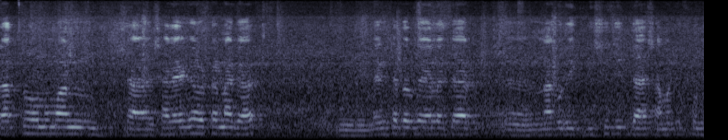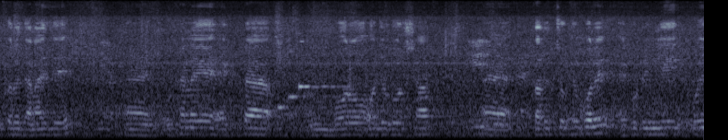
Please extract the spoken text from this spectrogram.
রাত্র অনুমান সাড়ে এগারোটা নাগাদ ব্যাংকাদর্গা এলাকার নাগরিক বিশ্বজিৎ দাস আমাকে ফোন করে জানায় যে ওখানে একটা বড় অজগর সাপ তাদের চোখে পড়ে। অ্যাকর্ডিংলি ওই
